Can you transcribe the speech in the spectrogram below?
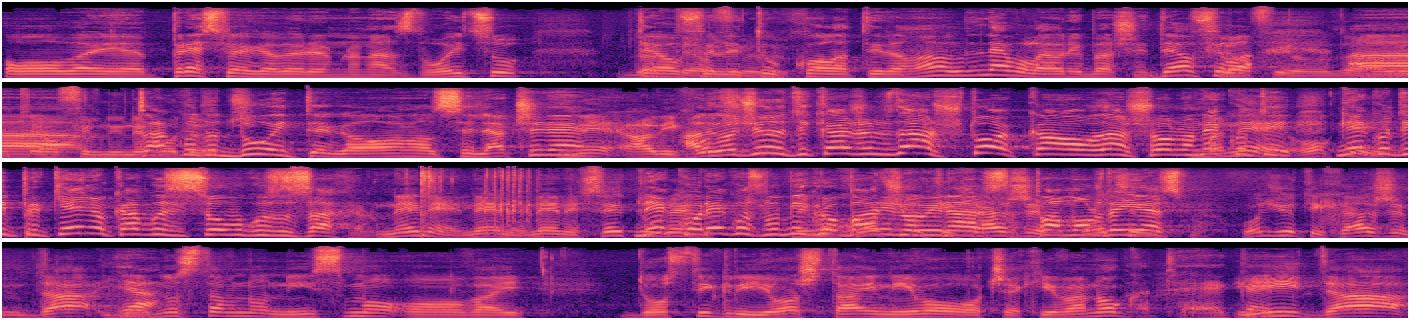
Ovaj, pre svega verujem na nas dvojicu. Da, Teofil je tu Teofil. kolateralno, ali ne vole oni baš ni Teofila. Teofila, da, ali Teofil ni ne Tako da oči. duvajte ga, ono, seljačine. Ne, ali ali hoću- hoću da ti kažem, znaš, što kao, znaš, ono, neko, ne, ti, okej. neko ti prikenio kako si se obuku za sahranu. Ne, ne, ne, ne, ne, ne, sve tu Neko rekao smo mi grobari hoću da novinarstva, kažem- pa možda hoću- jesmo. Hoću da ti kažem da Ja. jednostavno nismo ovaj, dostigli još taj nivo očekivanog Pa i da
